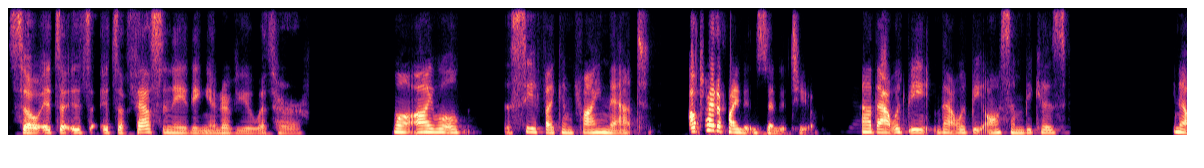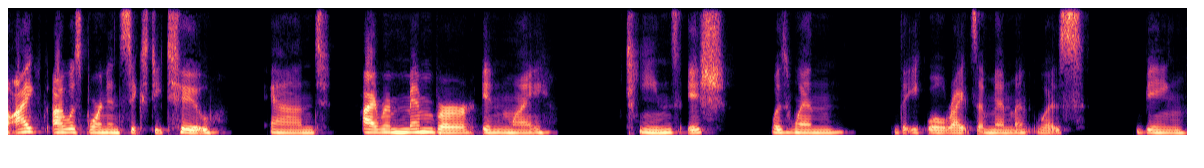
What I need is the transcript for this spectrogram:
So it's a it's it's a fascinating interview with her. Well, I will see if I can find that. I'll try to find it and send it to you. Yeah, that would be that would be awesome because you know, I I was born in 62 and I remember in my teens ish was when the Equal Rights Amendment was being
